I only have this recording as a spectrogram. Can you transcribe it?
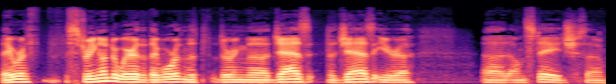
they were string underwear that they wore in the, during the jazz the jazz era uh, on stage. So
